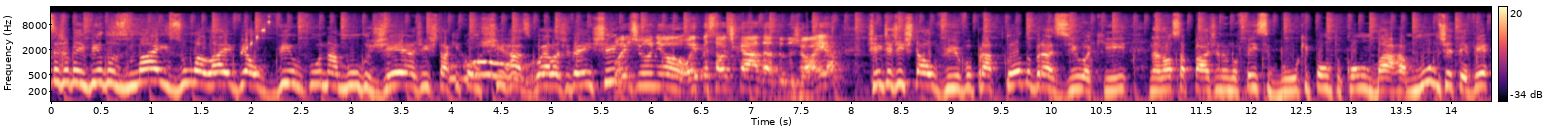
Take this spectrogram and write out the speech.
Sejam bem-vindos mais uma live ao vivo na Mundo G. A gente tá aqui com o Xi Rasguelas, vem Xi. Oi, Júnior. Oi, pessoal de casa, tudo jóia? Gente, a gente tá ao vivo para todo o Brasil aqui na nossa página no facebook.com barra MundoGTV.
